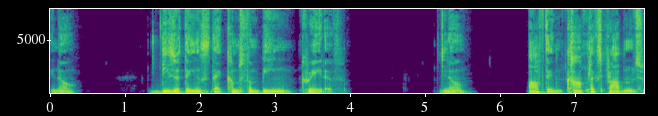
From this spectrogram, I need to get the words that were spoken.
You know, these are things that comes from being creative. You know, often complex problems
